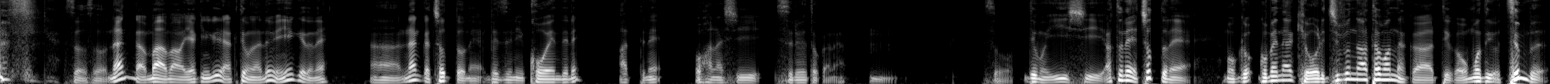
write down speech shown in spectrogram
そうそう。なんかまあまあ、焼肉じゃなくても何でもいいんやけどね。あなんかちょっとね、別に公園でね、会ってね、お話しするとかな。うん。そう。でもいいし、あとね、ちょっとね、もうごごめんな、今日俺自分の頭の中っていうか思いを全部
